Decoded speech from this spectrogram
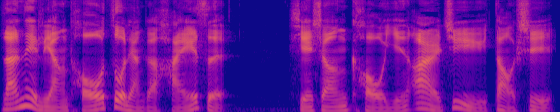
篮内两头坐两个孩子。先生口吟二句，道是：“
